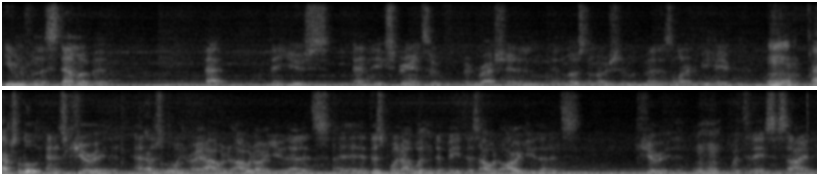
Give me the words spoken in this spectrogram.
even from the stem of it, that the use and the experience of aggression and, and most emotion with men is learned behavior. Mm, absolutely. And it's curated at Absolutely. this point, right? I would I would argue that it's at this point I wouldn't debate this. I would argue that it's curated Mhm. with today's society.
